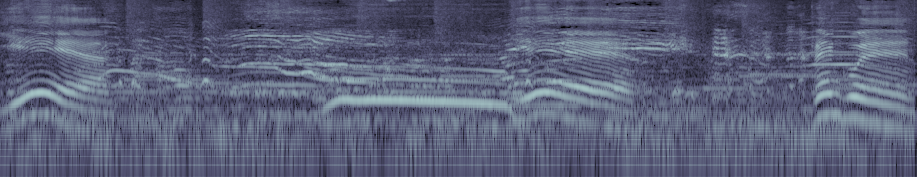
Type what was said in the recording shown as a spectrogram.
Yeah. Penguin.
